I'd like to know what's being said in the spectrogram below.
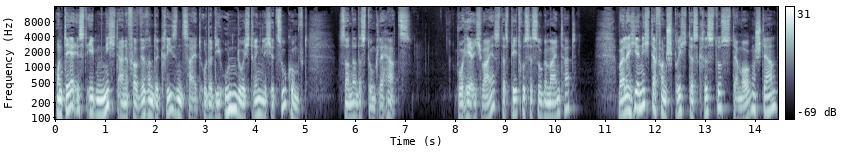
Und der ist eben nicht eine verwirrende Krisenzeit oder die undurchdringliche Zukunft, sondern das dunkle Herz. Woher ich weiß, dass Petrus es so gemeint hat? Weil er hier nicht davon spricht, dass Christus, der Morgenstern,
